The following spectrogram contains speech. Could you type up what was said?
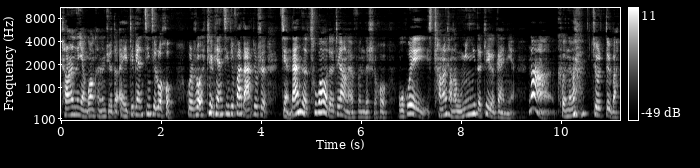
常人的眼光可能觉得，哎，这边经济落后，或者说这边经济发达，就是简单的粗暴的这样来分的时候，我会常常想到吴明一的这个概念。那可能就对吧？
